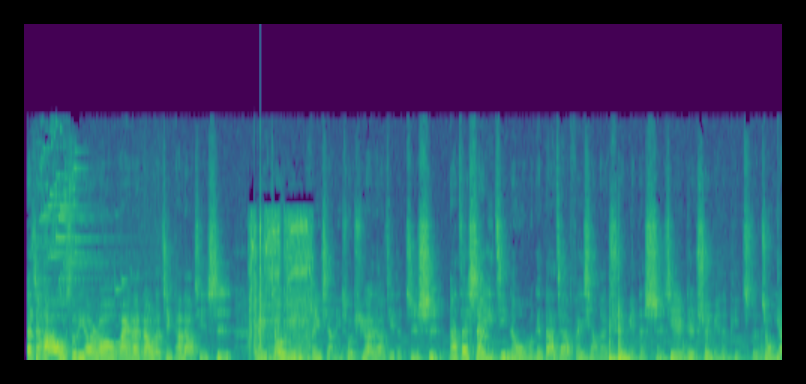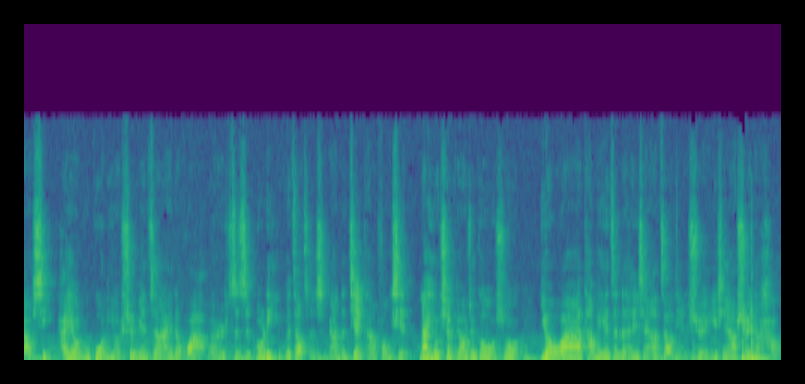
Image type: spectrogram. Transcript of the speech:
大家好，我是李幼荣，欢迎来到我的健康聊心室，每周与你分享你所需要了解的知识。那在上一集呢，我们跟大家分享了睡眠的时间跟睡眠的品质的重要性，还有如果你有睡眠障碍的话，而置之不理会造成什么样的健康风险。那有些朋友就跟我说，有啊，他们也真的很想要早点睡，也想要睡得好、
